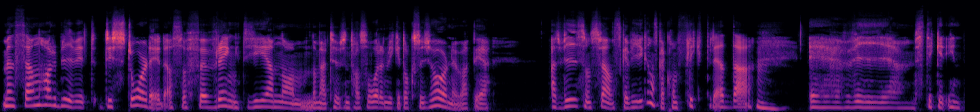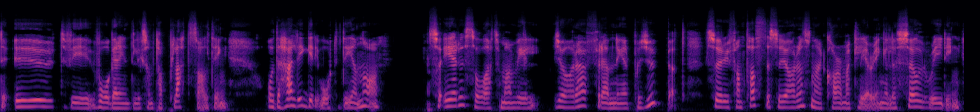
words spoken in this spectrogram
Men sen har det blivit distorted, alltså förvrängt genom de här tusentals åren, vilket också gör nu att det att vi som svenskar, vi är ganska konflikträdda. Mm. Eh, vi sticker inte ut, vi vågar inte liksom ta plats och allting. Och det här ligger i vårt DNA. Så är det så att man vill göra förändringar på djupet så är det ju fantastiskt att göra en sån här karma clearing eller soul reading.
